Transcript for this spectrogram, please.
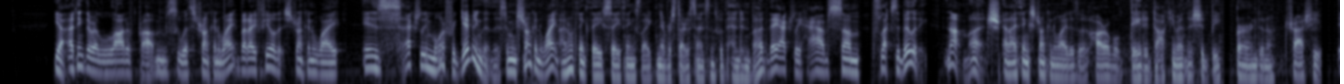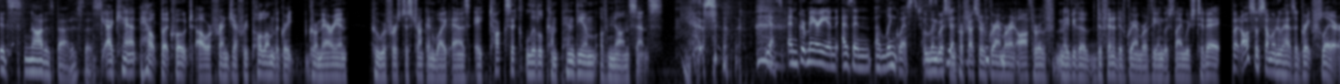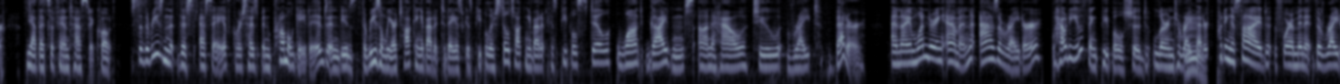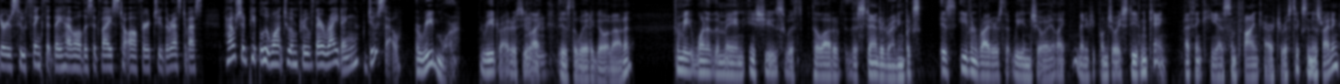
Yeah, I think there are a lot of problems with Strunk and White, but I feel that Strunk and White is actually more forgiving than this. I mean, Strunk and White, I don't think they say things like never start a sentence with end and but. They actually have some flexibility. Not much. And I think Strunk and White is a horrible dated document that should be burned in a trash heap. It's not as bad as this. I can't help but quote our friend Jeffrey Pullum, the great grammarian, who refers to Strunk and White as a toxic little compendium of nonsense. Yes. Yes, and grammarian as in a linguist. A linguist and professor of grammar and author of maybe the definitive grammar of the English language today, but also someone who has a great flair. Yeah, that's a fantastic quote. So, the reason that this essay, of course, has been promulgated and is the reason we are talking about it today is because people are still talking about it because people still want guidance on how to write better. And I am wondering, Ammon, as a writer, how do you think people should learn to write mm. better? Putting aside for a minute the writers who think that they have all this advice to offer to the rest of us, how should people who want to improve their writing do so? Read more. Read writers you mm-hmm. like is the way to go about it. For me, one of the main issues with a lot of the standard writing books is even writers that we enjoy, like many people enjoy Stephen King. I think he has some fine characteristics in his writing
